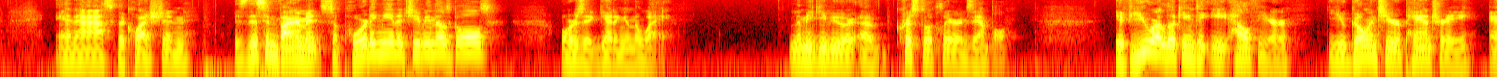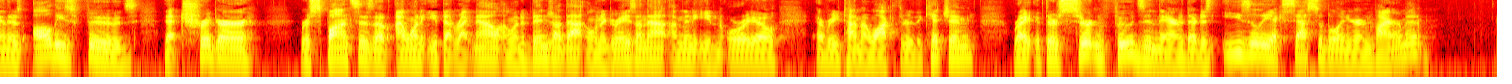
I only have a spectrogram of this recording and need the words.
and ask the question, is this environment supporting me in achieving those goals? Or is it getting in the way? Let me give you a, a crystal clear example. If you are looking to eat healthier, you go into your pantry and there's all these foods that trigger responses of I want to eat that right now, I want to binge on that, I want to graze on that, I'm going to eat an Oreo every time I walk through the kitchen, right? If there's certain foods in there that are just easily accessible in your environment,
